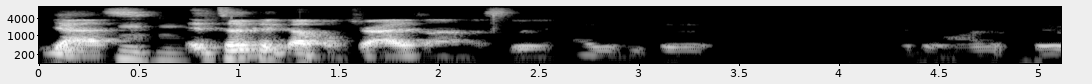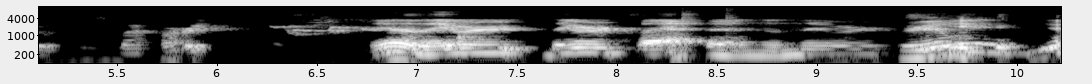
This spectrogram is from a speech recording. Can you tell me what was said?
Yes. Mhm. It took a couple tries, honestly. I didn't do it. I didn't want to do it. It was my party. Yeah, they were they were clapping and they were Really? yeah.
